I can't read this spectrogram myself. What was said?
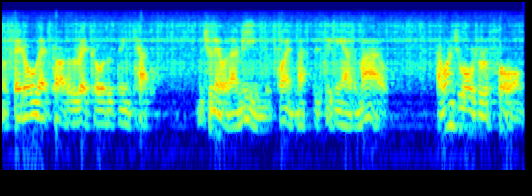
I'm afraid all that part of the record has been cut. But you know what I mean. The point must be sticking out a mile. I want you all to reform.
